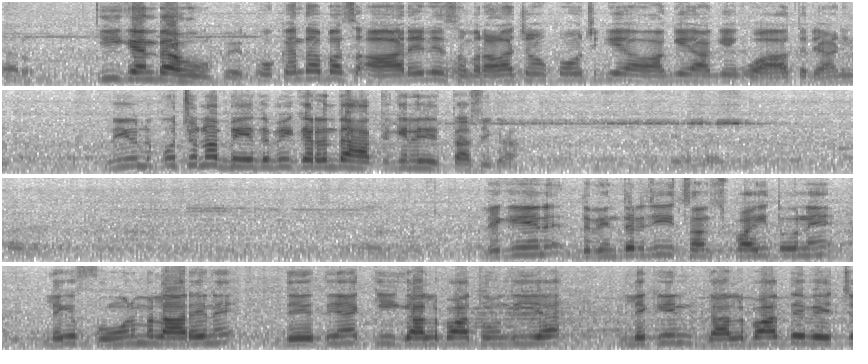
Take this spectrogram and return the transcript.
ਯਾਰ ਕੀ ਕਹਿੰਦਾ ਉਹ ਫਿਰ? ਉਹ ਕਹਿੰਦਾ ਬਸ ਆ ਰਹੇ ਨੇ ਸਮਰਾਲਾ ਚੌਂਕ ਪਹੁੰਚ ਕੇ ਆਗੇ ਆਗੇ ਕੋ ਆ ਤੇ ਜਾਣੀ ਨਹੀਂ। ਉਹਨੂੰ ਪੁੱਛੋ ਨਾ ਬੇਦਬੀ ਕਰਨ ਦਾ ਹੱਕ ਕਿਹਨੇ ਦਿੱਤਾ ਸੀਗਾ? ਲੇਕਿਨ ਦਵਿੰਦਰ ਜੀ ਸੰਸਪਾਈ ਤੋਂ ਨੇ ਲੇਕਿਨ ਫੋਨ ਮਿਲਾ ਰਹੇ ਨੇ ਦੇਖਦੇ ਆ ਕੀ ਗੱਲਬਾਤ ਹੁੰਦੀ ਹੈ। ਲੇਕਿਨ ਗੱਲਬਾਤ ਦੇ ਵਿੱਚ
